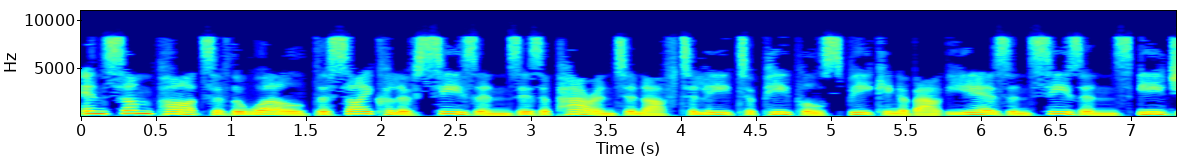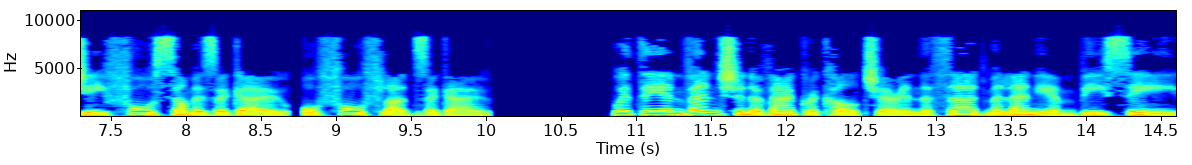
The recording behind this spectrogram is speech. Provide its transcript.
In some parts of the world the cycle of seasons is apparent enough to lead to people speaking about years and seasons e.g. four summers ago, or four floods ago. With the invention of agriculture in the third millennium BC,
